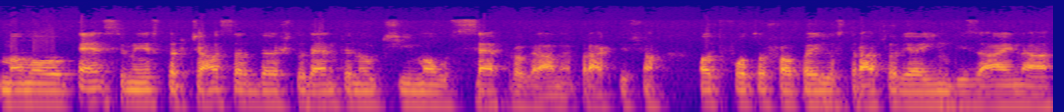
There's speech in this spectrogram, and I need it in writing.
imamo en semester časa, da študente naučimo vse programe, praktično od Photoshopa, Illustratorja in dizajna,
